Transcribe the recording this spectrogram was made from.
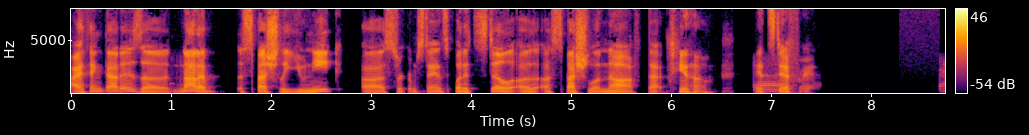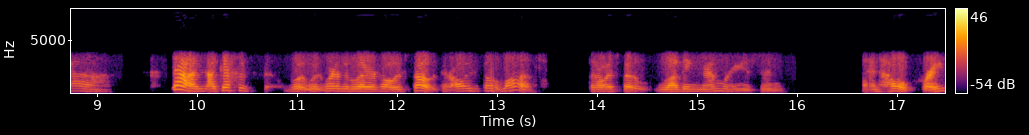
I think that is a not a especially unique uh, circumstance, but it's still a, a special enough that you know it's different. Yeah. Yeah, and I guess it's what, what are the letters always about? They're always about love. They're always about loving memories and and hope, right?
